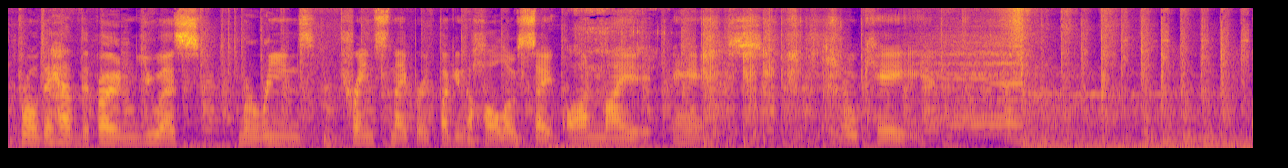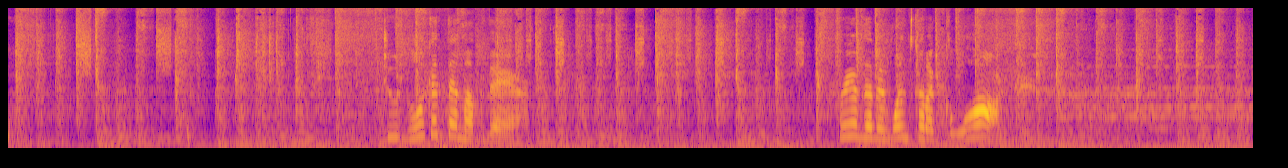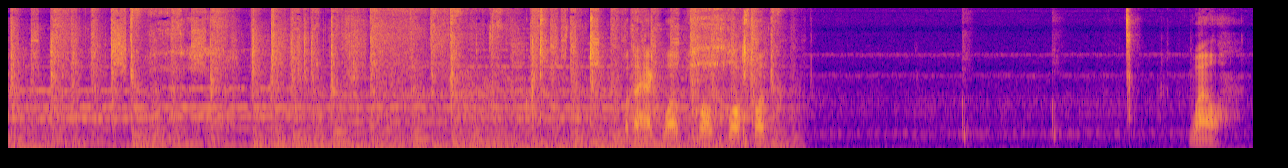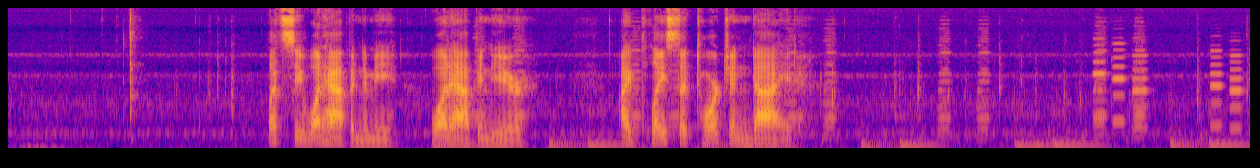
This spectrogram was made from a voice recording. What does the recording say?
Bro, they have the fucking U.S. Marines trained sniper fucking holo sight on my ass. Okay. Look at them up there. Three of them and one's got a Glock. What the heck? Whoa, whoa, whoa, whoa. Well. Let's see, what happened to me? What happened here? I placed a torch and died.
